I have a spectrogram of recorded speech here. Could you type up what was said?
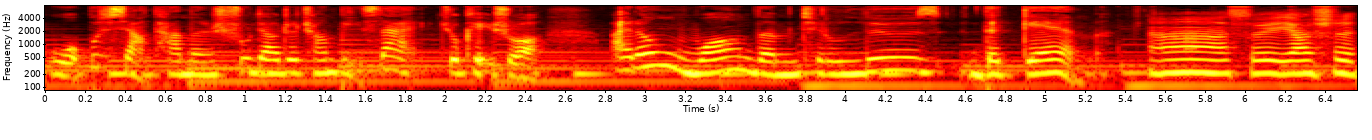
我不想他们输掉这场比赛，就可以说 I don't want them to lose the game 啊。所以要是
